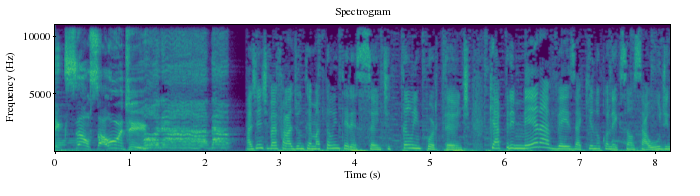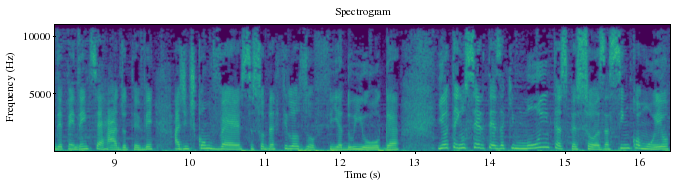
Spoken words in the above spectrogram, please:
Conexão Saúde. Morada. A gente vai falar de um tema tão interessante, tão importante, que é a primeira vez aqui no Conexão Saúde, independente se é rádio ou TV, a gente conversa sobre a filosofia do yoga. E eu tenho certeza que muitas pessoas, assim como eu,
